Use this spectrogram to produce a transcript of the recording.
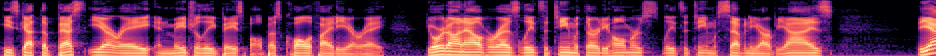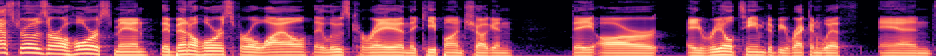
He's got the best ERA in Major League Baseball, best qualified ERA. Yordan Alvarez leads the team with 30 homers, leads the team with 70 RBIs. The Astros are a horse, man. They've been a horse for a while. They lose Correa and they keep on chugging. They are a real team to be reckoned with. And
